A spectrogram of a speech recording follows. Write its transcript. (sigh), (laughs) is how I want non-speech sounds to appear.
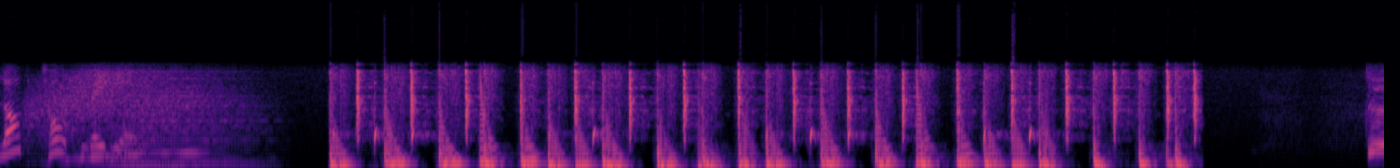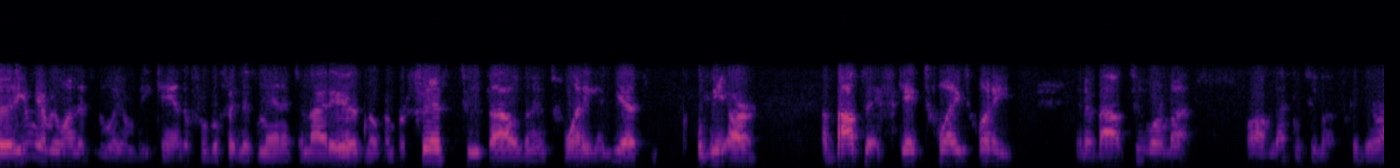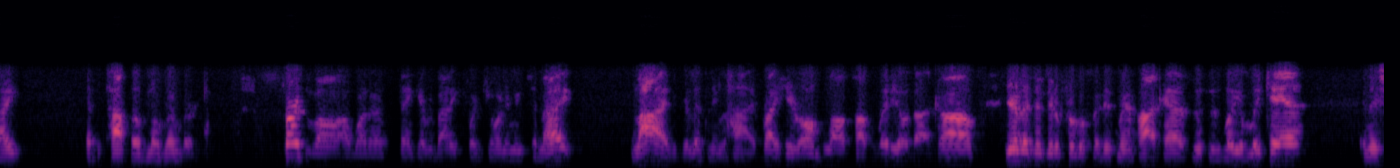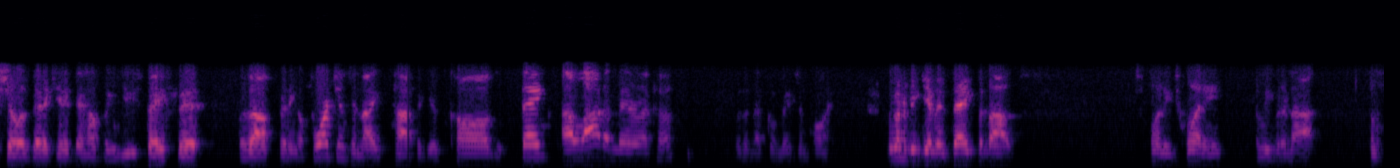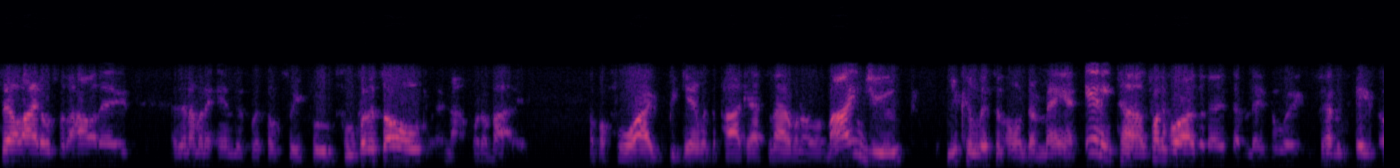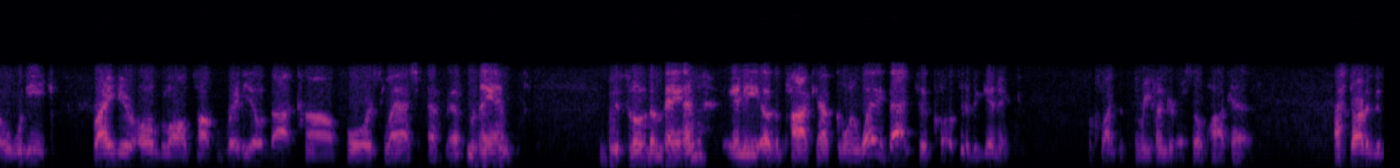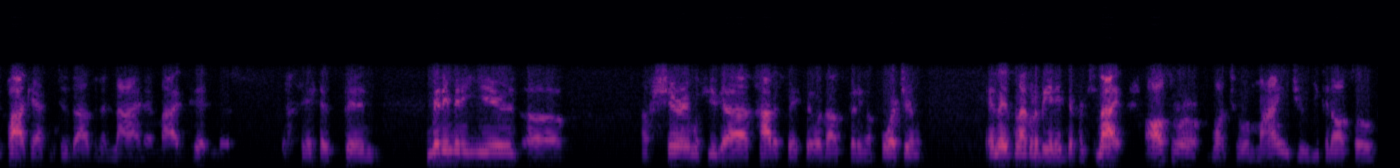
Blog Talk Radio. Good evening, everyone. This is William Lee Can, the Frugal Fitness Man, and tonight is November 5th, 2020. And yes, we are about to escape 2020 in about two more months. Well, less than two months because we're right at the top of November. First of all, I want to thank everybody for joining me tonight, live, if you're listening live, right here on blogtalkradio.com. You're listening to the Frugal Fitness Man podcast. This is William Lee Can and this show is dedicated to helping you stay fit without spending a fortune. Tonight's topic is called Thanks a Lot, America, with an exclamation point. We're going to be giving thanks about 2020, believe it or not, some sale items for the holidays, and then I'm going to end this with some free food, food for the soul and not for the body. But before I begin with the podcast tonight, I want to remind you you can listen on demand anytime, 24 hours a day, seven days a week, seven (laughs) days a week right here on blogtalkradio.com forward slash FFman. Listen on demand. Any of the podcasts going way back to close to the beginning. Looks like the 300 or so podcasts. I started this podcast in 2009, and my goodness, (laughs) it has been many, many years of, of sharing with you guys how to stay fit without spending a fortune. And it's not going to be any different tonight. I also want to remind you, you can also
